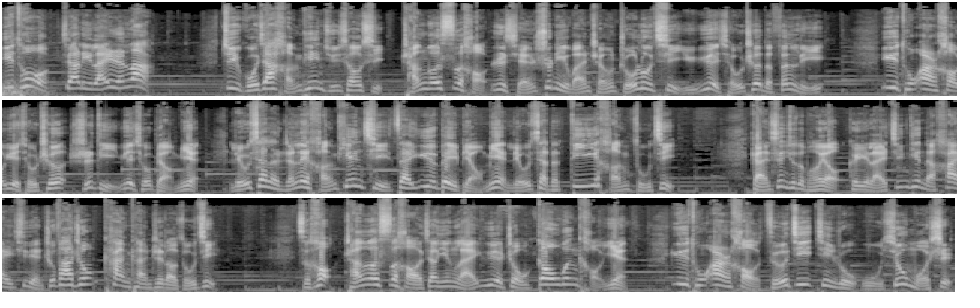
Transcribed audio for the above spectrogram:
玉兔家里来人啦！据国家航天局消息，嫦娥四号日前顺利完成着陆器与月球车的分离，玉兔二号月球车驶抵月球表面，留下了人类航天器在月背表面留下的第一行足迹。感兴趣的朋友可以来今天的嗨七点出发中看看这道足迹。此后，嫦娥四号将迎来月昼高温考验，玉兔二号择机进入午休模式，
